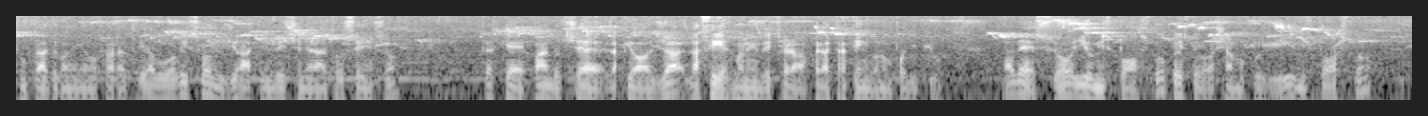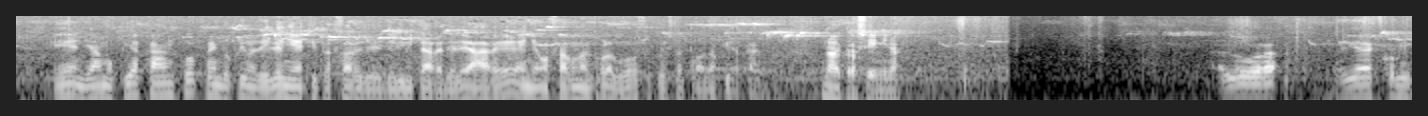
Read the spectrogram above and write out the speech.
puntate quando andiamo a fare altri lavori sono girate invece nell'altro senso perché quando c'è la pioggia la fermano invece l'acqua e la trattengono un po' di più adesso io mi sposto questo lo lasciamo così mi sposto e andiamo qui accanto prendo prima dei legnetti per fare delimitare delle aree e andiamo a fare un altro lavoro su questa prova qui accanto. Un'altra semina. Allora rieccomi.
